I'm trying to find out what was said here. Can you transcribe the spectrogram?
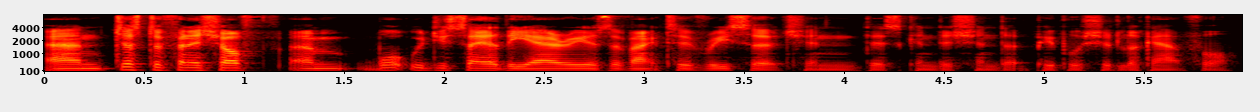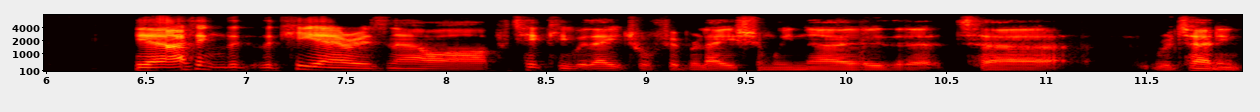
And just to finish off, um, what would you say are the areas of active research in this condition that people should look out for? Yeah, I think the, the key areas now are, particularly with atrial fibrillation, we know that uh, returning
